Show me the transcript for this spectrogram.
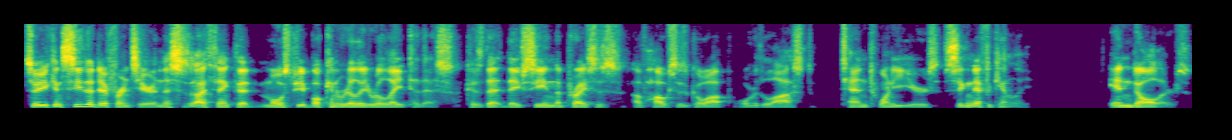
So you can see the difference here. And this is, I think, that most people can really relate to this because they, they've seen the prices of houses go up over the last 10, 20 years significantly in dollars.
